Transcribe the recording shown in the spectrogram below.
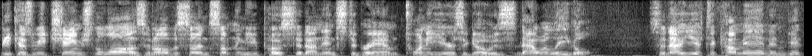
because we changed the laws and all of a sudden something you posted on Instagram 20 years ago is now illegal. So now you have to come in and get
